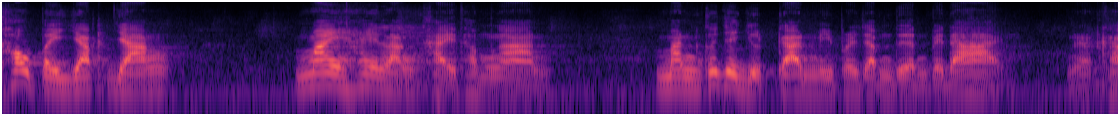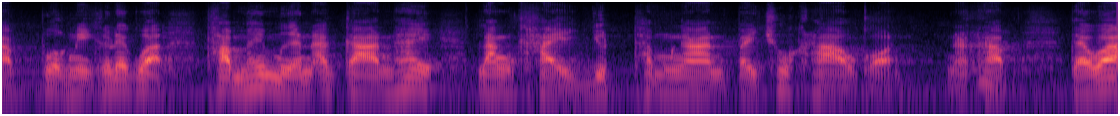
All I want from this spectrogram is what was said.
เข้าไปยับยั้งไม่ให้รังไข่ทำงาน มันก็จะหยุดการมีประจำเดือนไปได้ นะครับ พวกนี้เขาเรียกว่าทำให้เหมือนอาการให้รังไข่หยุดทำงานไปชั่วคราวก่อนนะครับ แต่ว่า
